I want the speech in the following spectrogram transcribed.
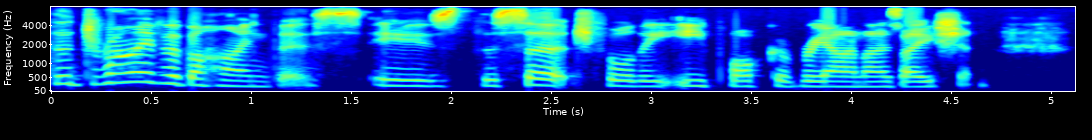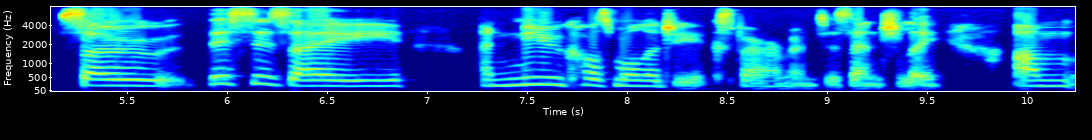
the driver behind this is the search for the epoch of reionization. So this is a a new cosmology experiment, essentially. Um,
